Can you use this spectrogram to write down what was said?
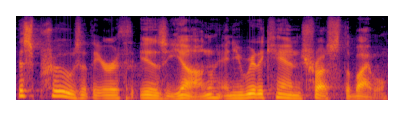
This proves that the earth is young, and you really can trust the Bible.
